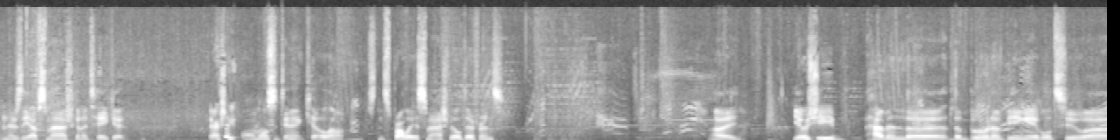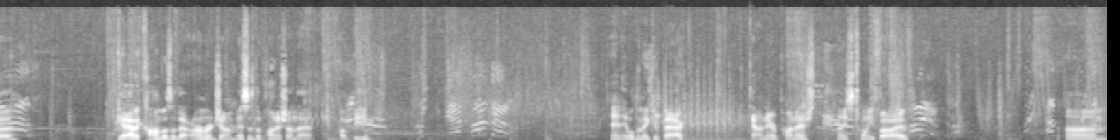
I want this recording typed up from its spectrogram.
And there's the F smash, gonna take it. They actually almost didn't kill. It's probably a Smashville difference. Uh, Yoshi having the the boon of being able to uh, get out of combos with that armor jump misses the punish on that up B. And able to make it back. Down air punished. Nice 25. Um,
